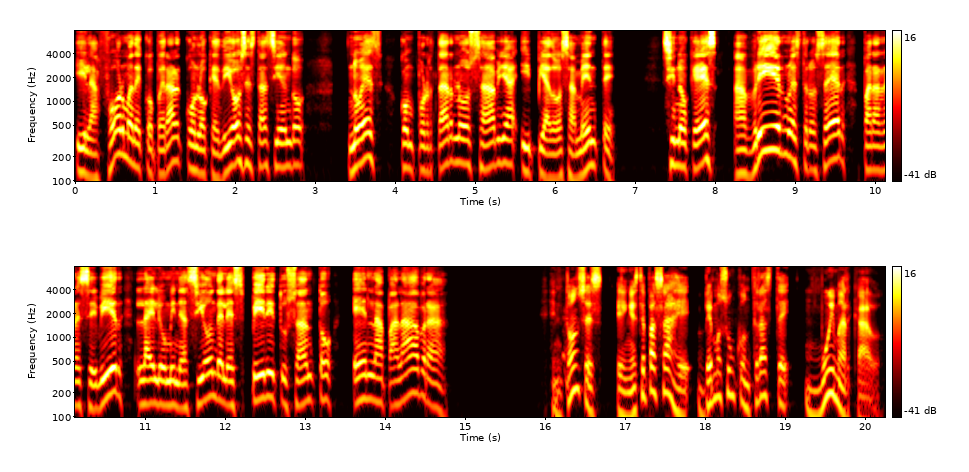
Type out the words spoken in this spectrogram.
Y la forma de cooperar con lo que Dios está haciendo no es comportarnos sabia y piadosamente, sino que es abrir nuestro ser para recibir la iluminación del Espíritu Santo en la palabra. Entonces, en este pasaje vemos un contraste muy marcado.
